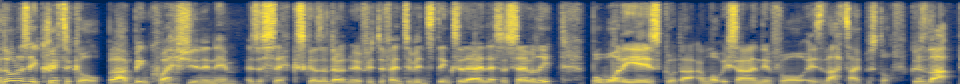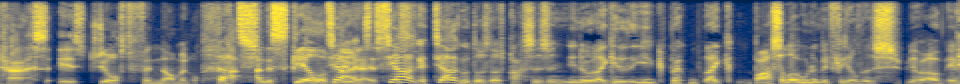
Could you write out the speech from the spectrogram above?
I don't want to say critical, but I've been questioning him as a six because I don't know if his defensive instincts are there necessarily. But what he is good at and what we signed him for is that type of stuff because that pass is just phenomenal. That's- and the skill of Thiago, Núñez. is- Thiago, Thiago does those passes, and you know, like you, you like Barcelona midfielders you know, in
